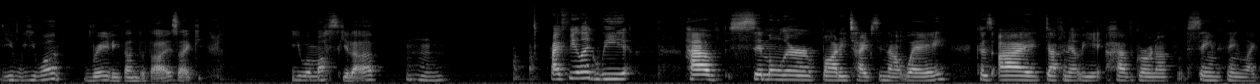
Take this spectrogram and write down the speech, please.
you you weren't really thunder thighs. Like, you were muscular. Mm-hmm. I feel like we have similar body types in that way because I definitely have grown up with the same thing, like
